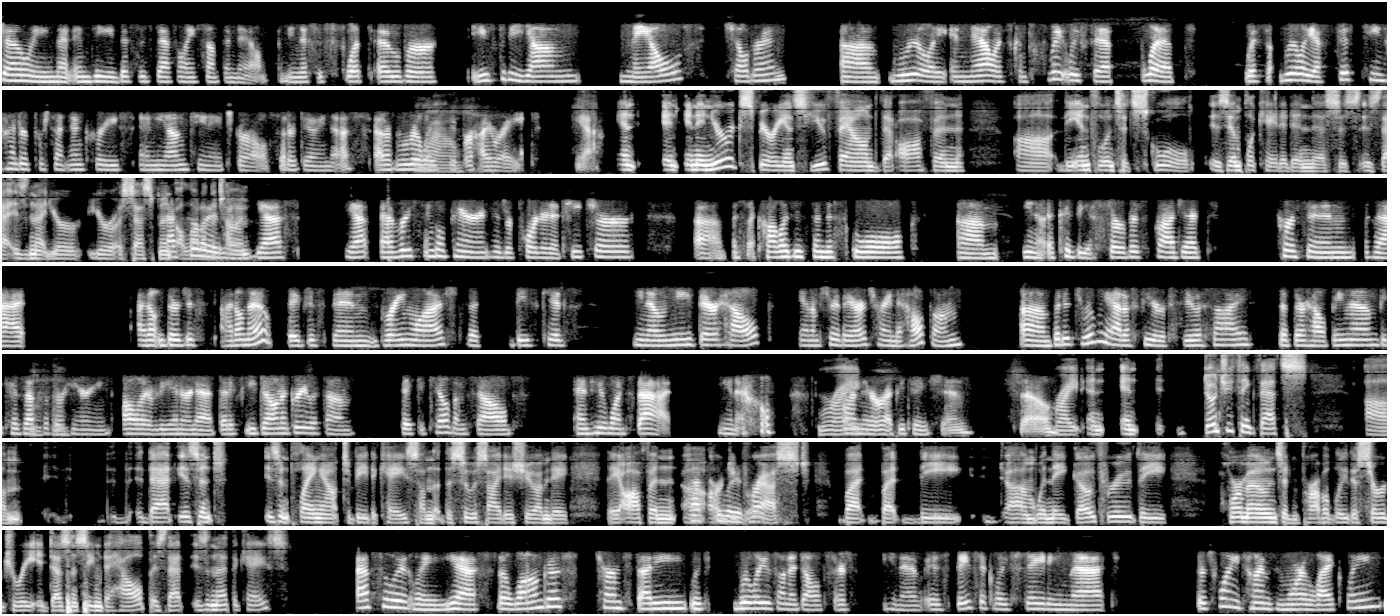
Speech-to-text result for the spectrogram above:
showing that indeed this is definitely something new. I mean, this is flipped over. It used to be young males, children, um, really, and now it's completely flipped with really a 1500% increase in young teenage girls that are doing this at a really Wow. super high rate. Yeah. And, and and in your experience, you found that often uh, the influence at school is implicated in this. Is is that isn't that your your assessment a lot of the time? Yes. Yep. Every single parent has reported a teacher, uh, a psychologist in the school. Um, you know, it could be a service project person that I don't, they're just, I don't know. They've just been brainwashed that these kids, you know, need their help. And I'm sure they are trying to help them. Um, but it's really out of fear of suicide that they're helping them because that's what they're hearing all over the internet that if you don't agree with them, they could kill themselves. And who wants that, you know, Right. on their reputation? So, Right. And and don't you think that's um, th- that isn't isn't playing out to be the case on the, the suicide issue? I mean, they they often uh, are depressed, but but the um, when they go through the hormones and probably the surgery, it doesn't seem to help. Is that isn't that the case? Absolutely, yes. The longest term study, which really is on adults, there's you know, is basically stating that they're 20 times more likely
